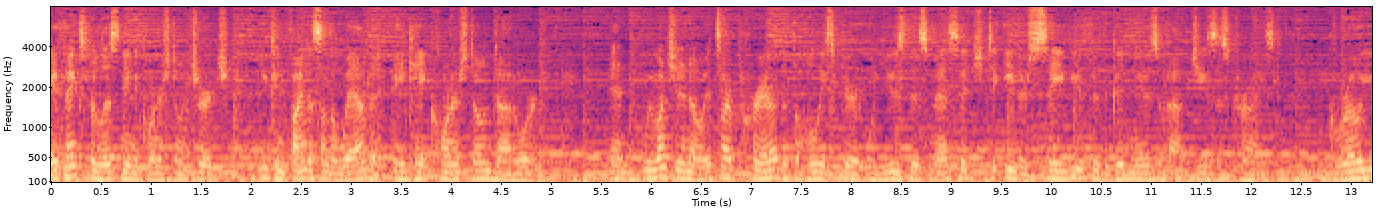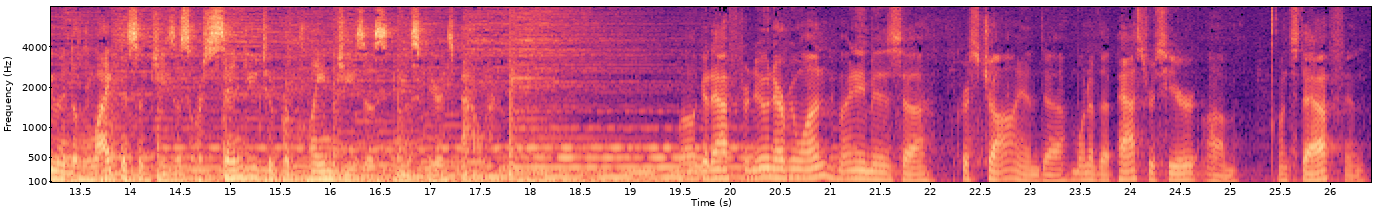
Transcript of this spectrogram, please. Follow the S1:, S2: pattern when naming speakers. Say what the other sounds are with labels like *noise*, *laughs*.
S1: Hey, thanks for listening to Cornerstone Church. You can find us on the web at akcornerstone.org. And we want you to know it's our prayer that the Holy Spirit will use this message to either save you through the good news about Jesus Christ, grow you into the likeness of Jesus, or send you to proclaim Jesus in the Spirit's power.
S2: Well, good afternoon, everyone. My name is uh, Chris Chaw, and uh, one of the pastors here um, on staff, and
